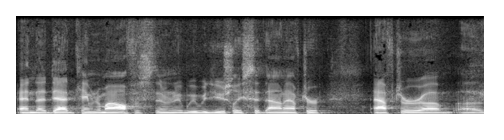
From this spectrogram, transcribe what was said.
And uh, dad came to my office, and we would usually sit down after, after um, uh,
